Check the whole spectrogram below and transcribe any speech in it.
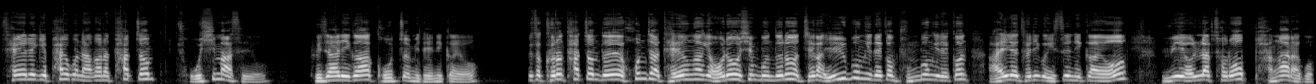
세력이 팔고 나가는 타점 조심하세요. 그 자리가 고점이 되니까요. 그래서 그런 타점들 혼자 대응하기 어려우신 분들은 제가 일봉이 됐건 분봉이 됐건 알려드리고 있으니까요. 위에 연락처로 방하라고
